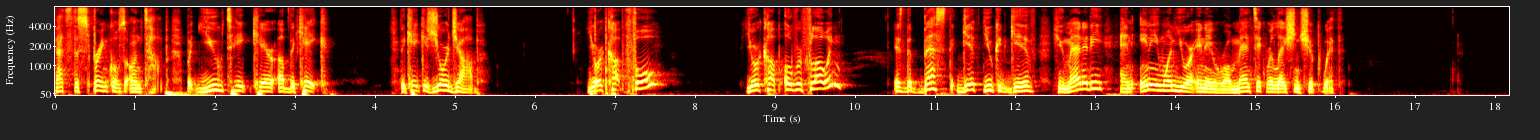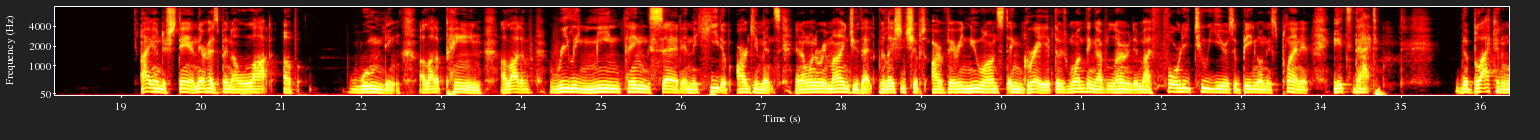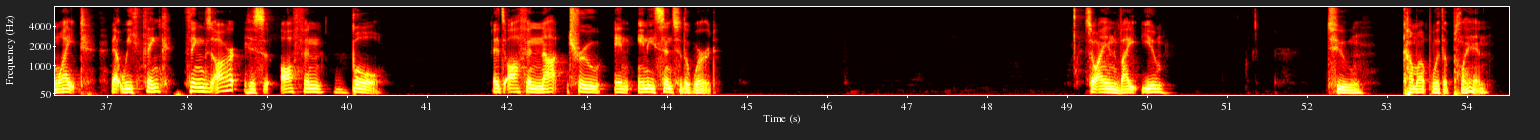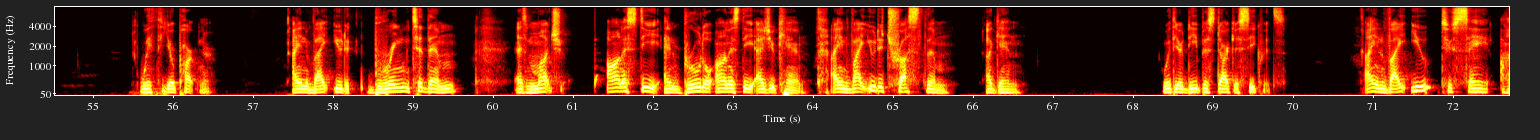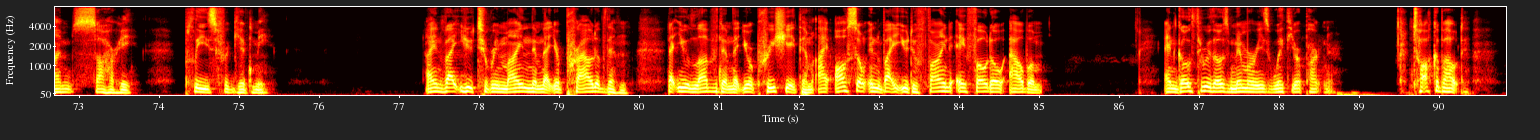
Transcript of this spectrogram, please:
That's the sprinkles on top. But you take care of the cake. The cake is your job. Your cup full, your cup overflowing is the best gift you could give humanity and anyone you are in a romantic relationship with. I understand there has been a lot of wounding, a lot of pain, a lot of really mean things said in the heat of arguments. And I want to remind you that relationships are very nuanced and gray. If there's one thing I've learned in my 42 years of being on this planet, it's that the black and white that we think things are is often bull. It's often not true in any sense of the word. So I invite you to come up with a plan with your partner. I invite you to bring to them as much honesty and brutal honesty as you can. I invite you to trust them again with your deepest, darkest secrets. I invite you to say, I'm sorry. Please forgive me. I invite you to remind them that you're proud of them, that you love them, that you appreciate them. I also invite you to find a photo album and go through those memories with your partner. Talk about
